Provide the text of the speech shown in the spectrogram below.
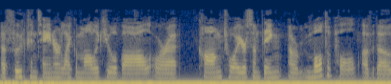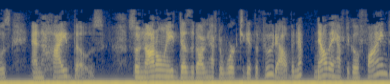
a food container, like a Molecuball or a Kong toy or something, or multiple of those, and hide those. So not only does the dog have to work to get the food out, but now, now they have to go find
